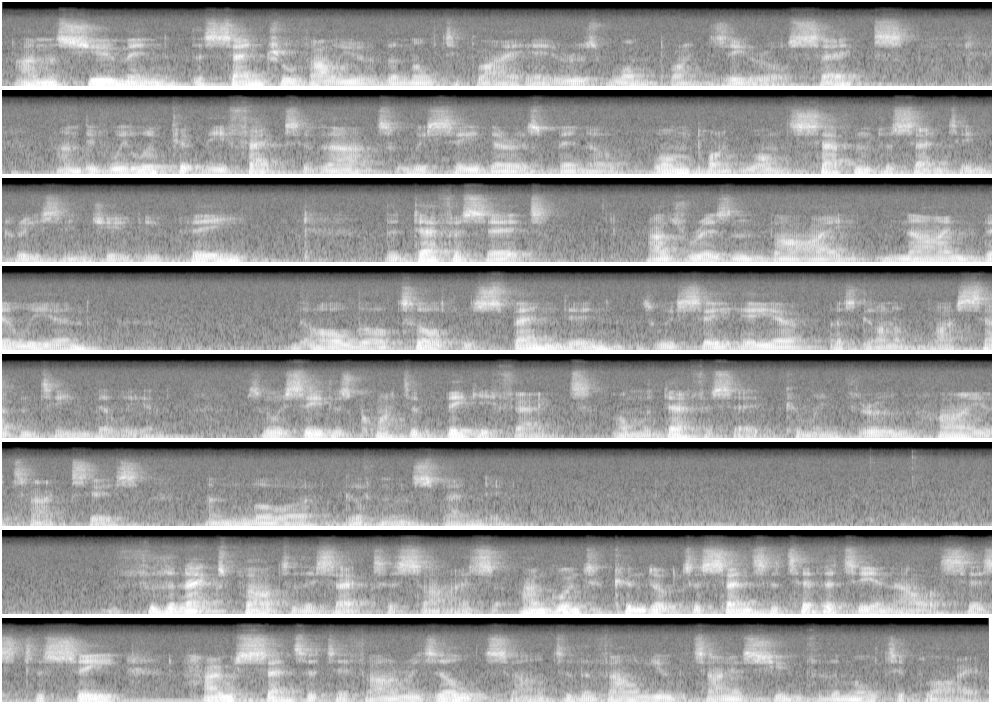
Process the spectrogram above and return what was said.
I'm assuming the central value of the multiplier here is 1.06 and if we look at the effects of that we see there has been a 1.17% increase in GDP. The deficit has risen by 9 billion although total spending as we see here has gone up by 17 billion. So we see there's quite a big effect on the deficit coming through higher taxes and lower government spending. For the next part of this exercise I'm going to conduct a sensitivity analysis to see how sensitive our results are to the value that I assume for the multiplier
